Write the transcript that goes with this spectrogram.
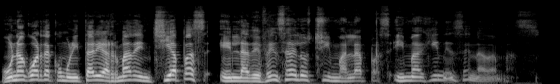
Una guardia comunitaria armada en Chiapas en la defensa de los chimalapas. Imagínense nada más.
